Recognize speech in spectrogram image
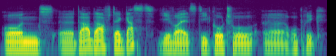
Und äh, da darf der Gast jeweils die Go-To-Rubrik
